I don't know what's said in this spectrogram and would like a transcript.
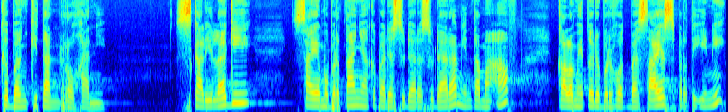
kebangkitan rohani. Sekali lagi, saya mau bertanya kepada saudara-saudara, minta maaf kalau metode berkhotbah saya seperti ini.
